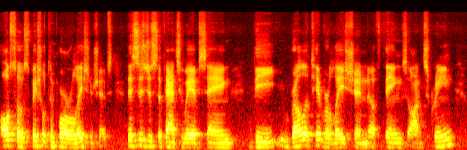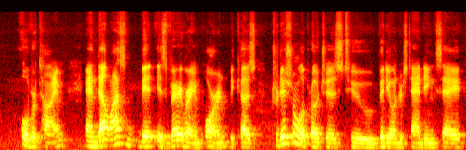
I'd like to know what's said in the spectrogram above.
also spatial temporal relationships. This is just a fancy way of saying the relative relation of things on screen over time. And that last bit is very, very important because traditional approaches to video understanding, say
